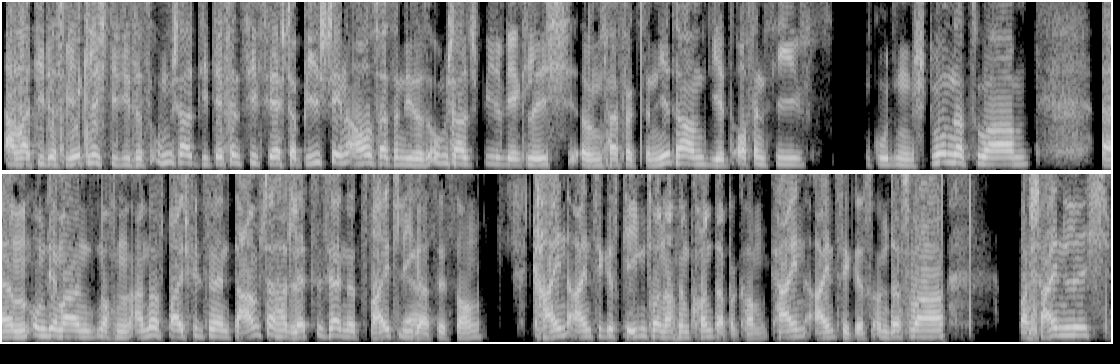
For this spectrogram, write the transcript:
aber die das wirklich, die dieses Umschalt, die defensiv sehr stabil stehen aus, also dieses Umschaltspiel wirklich ähm, perfektioniert haben, die jetzt offensiv einen guten Sturm dazu haben. Ähm, um dir mal noch ein anderes Beispiel zu nennen, Darmstadt hat letztes Jahr in der Zweitligasaison ja. kein einziges Gegentor nach einem Konter bekommen. Kein einziges. Und das war wahrscheinlich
